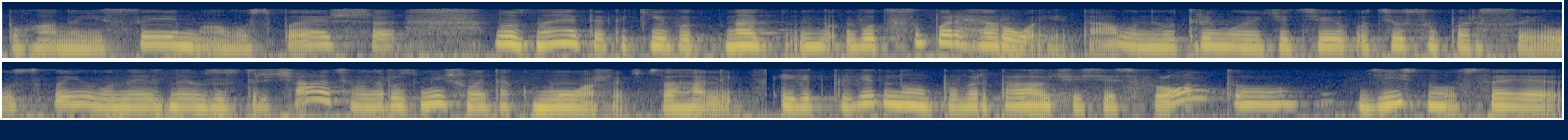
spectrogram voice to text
погано їси, мало спиш. Ну, знаєте, такі от, от супергерої, та? вони отримують оцю, оцю суперсилу свою, вони з нею зустрічаються, вони розуміють, що вони так можуть взагалі. І відповідно, повертаючись із фронту, дійсно все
